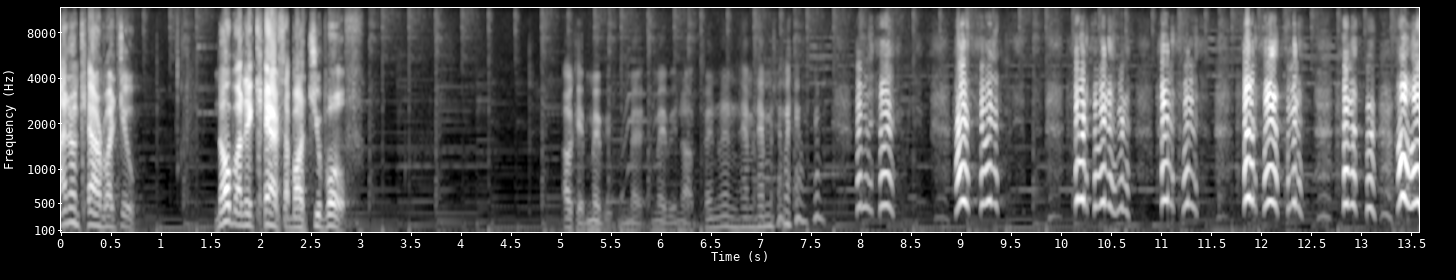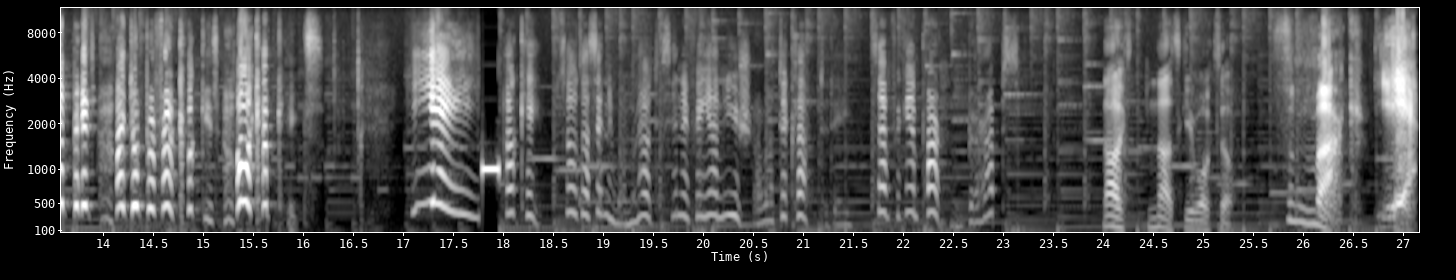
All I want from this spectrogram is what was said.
I don't care about you. Nobody cares about you both. Okay, maybe, may, maybe not. Does anyone notice anything unusual about the club today? Something important, perhaps? Natsuki walks up. Smack! Yeah,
